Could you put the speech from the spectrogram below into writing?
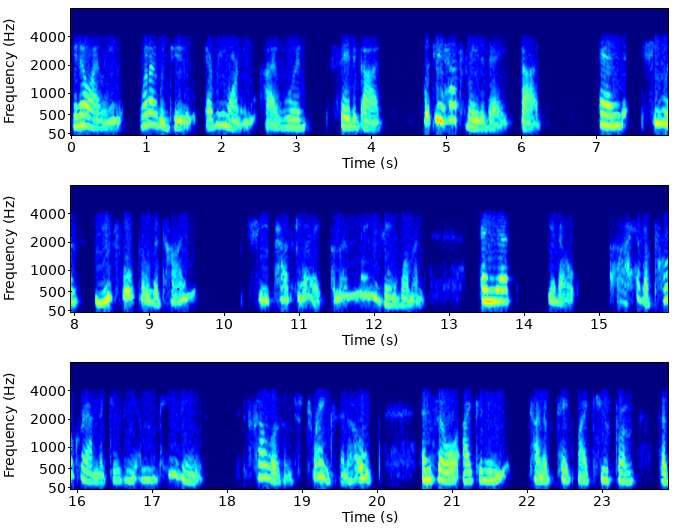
you know, Eileen, what I would do every morning, I would say to God, "What do you have for me today, God?" And she was youthful till the time she passed away. An amazing woman, and yet, you know, I have a program that gives me amazing fellows and strength and hope. And so I can kind of take my cue from that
